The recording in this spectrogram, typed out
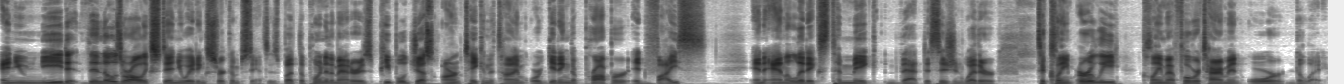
and you need it, then those are all extenuating circumstances. But the point of the matter is, people just aren't taking the time or getting the proper advice and analytics to make that decision, whether to claim early, claim at full retirement, or delay.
